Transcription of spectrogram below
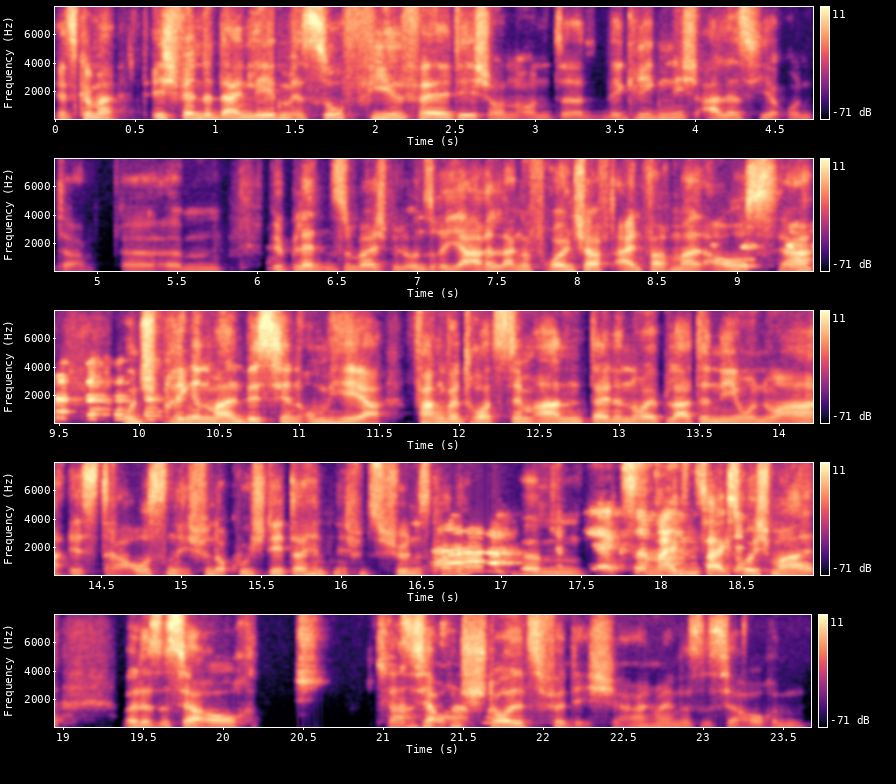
Jetzt können wir, ich finde, dein Leben ist so vielfältig und, und äh, wir kriegen nicht alles hier unter. Äh, ähm, wir blenden zum Beispiel unsere jahrelange Freundschaft einfach mal aus ja, und springen mal ein bisschen umher. Fangen wir trotzdem an. Deine neue Platte Neo Noir ist draußen. Ich finde auch cool, steht da hinten. Ich finde es ein schönes Cover. Ah, ähm, zeig, zeig's ruhig mal, weil das ist ja auch, das ist ja auch ein Stolz für dich. Ja, ich meine, das ist ja auch ein,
